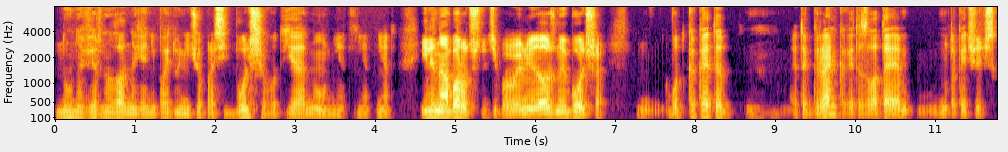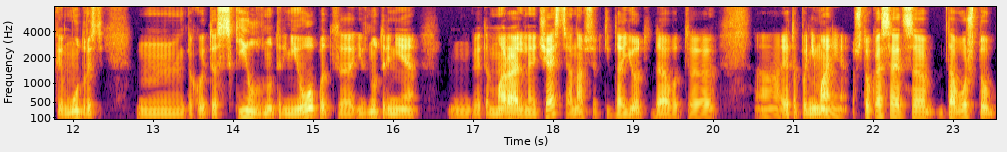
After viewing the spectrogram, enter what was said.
ну, наверное, ладно, я не пойду ничего просить больше, вот я, ну, нет, нет, нет. Или наоборот, что типа вы мне должны больше. Вот какая-то эта грань, какая-то золотая, ну, такая человеческая мудрость, какой-то скилл, внутренний опыт э, и внутренняя какая-то моральная часть, она все-таки дает, да, вот э, а, это понимание. Что касается того, что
